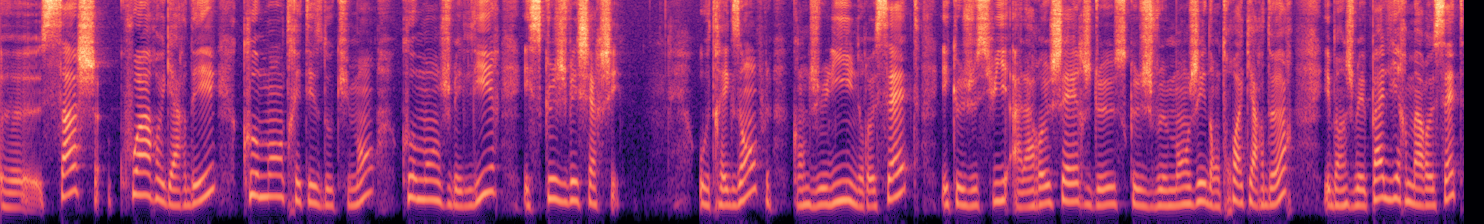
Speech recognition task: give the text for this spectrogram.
euh, sache quoi regarder, comment traiter ce document, comment je vais le lire et ce que je vais chercher. Autre exemple, quand je lis une recette et que je suis à la recherche de ce que je veux manger dans trois quarts d'heure, eh ben je vais pas lire ma recette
